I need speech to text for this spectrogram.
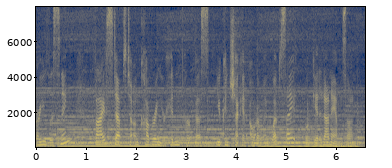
Are you listening? Five steps to uncovering your hidden purpose. You can check it out on my website or get it on Amazon.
